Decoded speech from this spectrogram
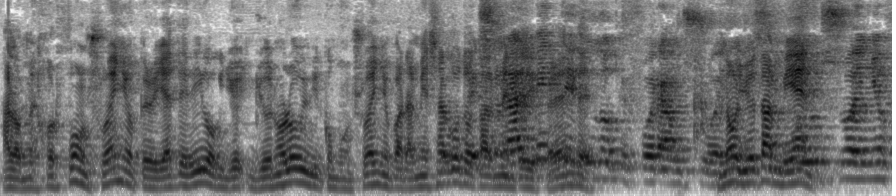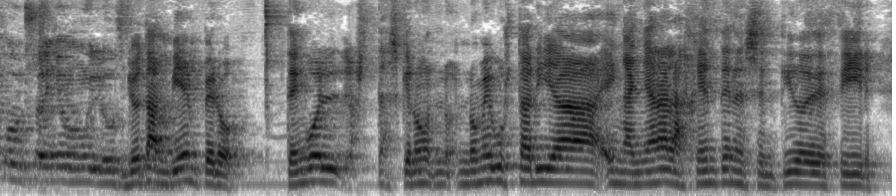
A lo mejor fue un sueño, pero ya te digo, yo, yo no lo viví como un sueño, para mí es algo totalmente diferente. dudo que fuera un sueño. No, yo también. fue un sueño, fue un sueño muy lúcido. Yo también, pero tengo el... Es que no, no me gustaría engañar a la gente en el sentido de decir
